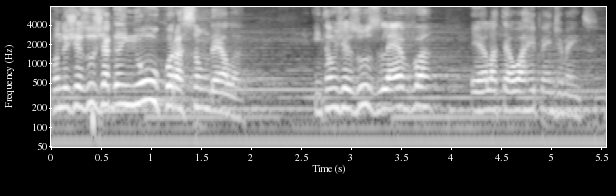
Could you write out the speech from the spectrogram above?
quando Jesus já ganhou o coração dela, então Jesus leva ela até o arrependimento.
